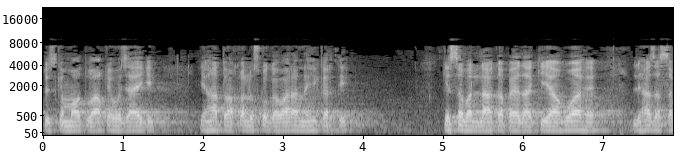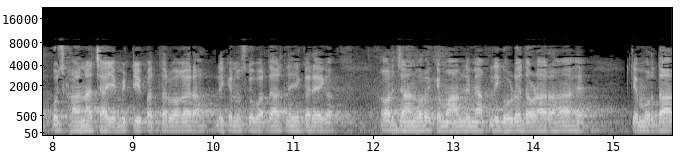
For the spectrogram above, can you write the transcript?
تو اس کے موت واقع ہو جائے گی۔ یہاں تو عقل اس کو گوارا نہیں کرتی کہ سب اللہ کا پیدا کیا ہوا ہے، لہٰذا سب کچھ کھانا چاہیے، مٹی، پتھر وغیرہ، لیکن اس کو برداشت نہیں کرے گا۔ اور جانوروں کے معاملے میں عقلی گھوڑے دوڑا رہا ہے کہ مردار،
